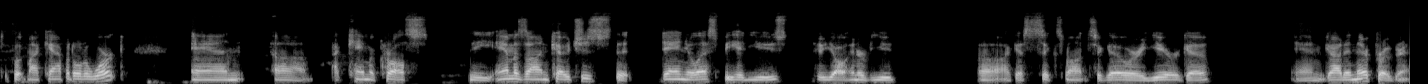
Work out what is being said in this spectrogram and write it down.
to put my capital to work. And uh, I came across the Amazon coaches that Daniel Espy had used, who y'all interviewed, uh, I guess, six months ago or a year ago, and got in their program.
